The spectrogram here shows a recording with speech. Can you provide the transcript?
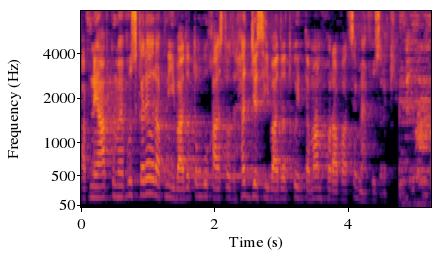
اپنے آپ کو محفوظ کریں اور اپنی عبادتوں کو، خاص طور سے حج جیسی عبادت کو، ان تمام خرافات سے محفوظ رکھیں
